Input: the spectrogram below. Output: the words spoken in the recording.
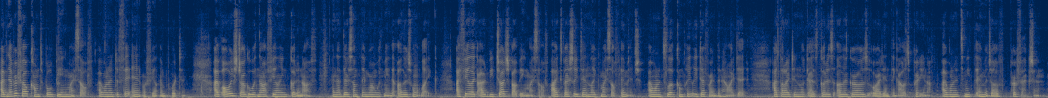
I've never felt comfortable being myself. I wanted to fit in or feel important. I've always struggled with not feeling good enough and that there's something wrong with me that others won't like. I feel like I would be judged about being myself. I especially didn't like my self image. I wanted to look completely different than how I did. I thought I didn't look as good as other girls, or I didn't think I was pretty enough. I wanted to meet the image of perfection.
